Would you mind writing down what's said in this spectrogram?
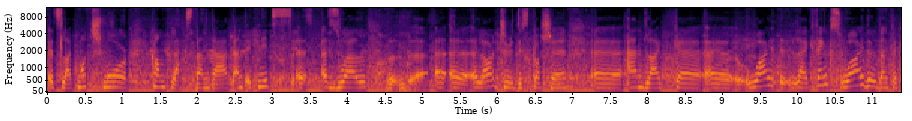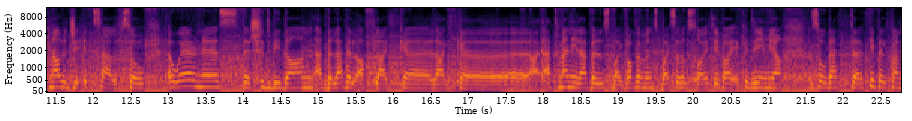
It's like much more complex than that, and it needs uh, as well a, a, larger discussion uh, and like uh, why like things wider than technology itself. So awareness that should be done at the level of like like at many levels by governments by civil society by academia so that people can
